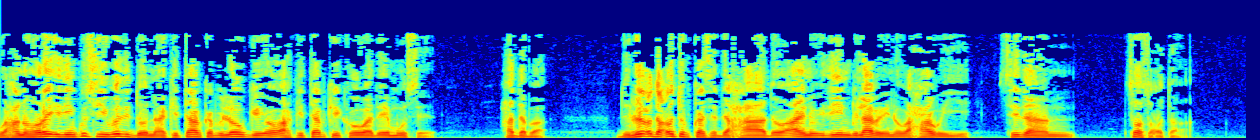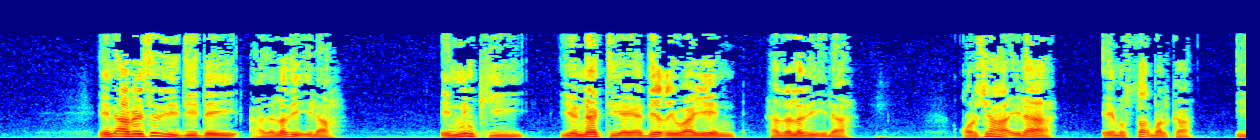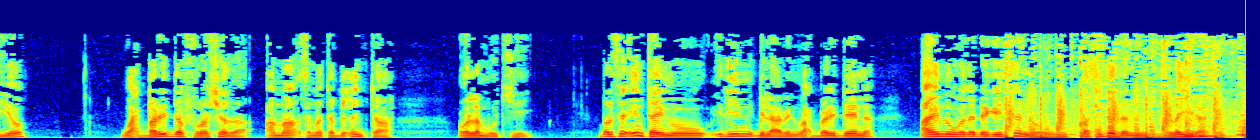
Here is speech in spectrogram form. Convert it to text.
waxaannu horay idinku sii wadi doonnaa kitaabka bilowgii oo ah kitaabkii koowaad ee muuse. Haddaba duluucda cutubka saddexaad oo aynu idiin bilaabayno waxaa weeye sidaan soo socotaa in abeesadii diidday hadalladii ilaah in ninkii iyo naagtii ay addeeci waayeen hadalladii ilaah qorshaha ilaah ee mustaqbalka iyo waxbaridda furashada ama samatabixinta oo la muujiyey. Balse intaynu idiin bilaabin waxbariddeenna aynu wada dhegaysanno qhasiidadan la yidhaahdo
